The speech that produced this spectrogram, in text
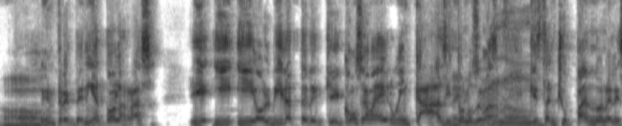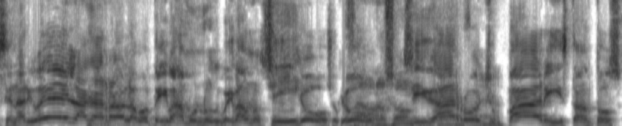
Oh. Entretenía a toda la raza. Y, y, y olvídate de que, ¿cómo se llama? Erwin Cass y todos los demás que están chupando en el escenario. Él agarraba la botella y vámonos, güey, vámonos. Sí, ¿Qué hubo? ¿Qué hubo? Sabrosón. Cigarro, chupar y estaban todos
